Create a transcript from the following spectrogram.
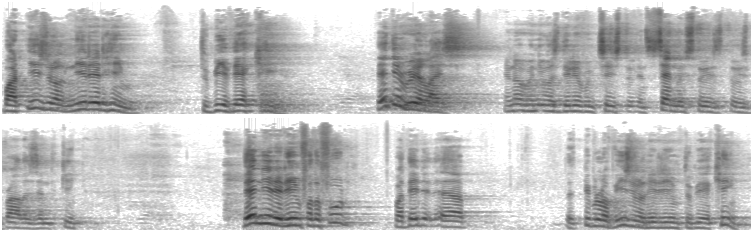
but Israel needed him to be their king. They didn't realize, you know, when he was delivering cheese to, and sandwich to his, to his brothers and the king. They needed him for the food, but they, uh, the people of Israel needed him to be a king.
